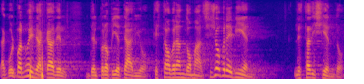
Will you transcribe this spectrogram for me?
la culpa no es de acá del, del propietario que está obrando mal. Si yo obré bien, le está diciendo,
